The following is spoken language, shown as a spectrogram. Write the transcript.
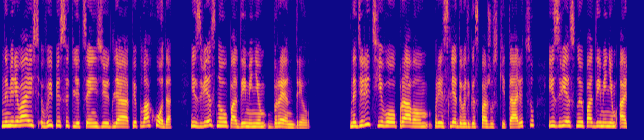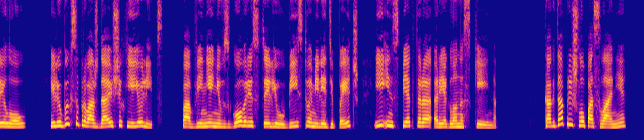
намереваясь выписать лицензию для пеплохода, известного под именем Брендрил. Наделить его правом преследовать госпожу Скиталицу, известную под именем Арилоу, и любых сопровождающих ее лиц, по обвинению в сговоре с целью убийства Миледи Пейдж и инспектора Реглана Скейна. Когда пришло послание,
